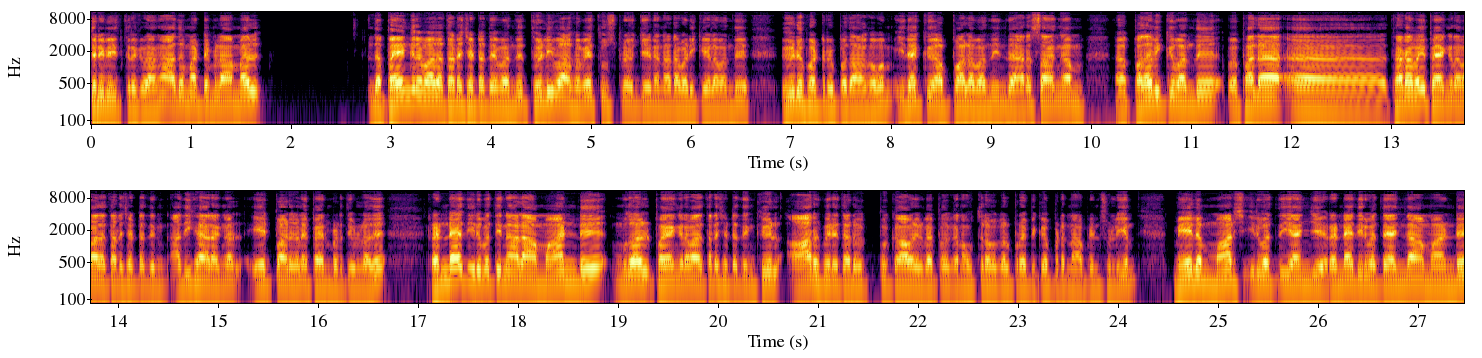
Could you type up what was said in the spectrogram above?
தெரிவித்திருக்கிறாங்க. அது மட்டுமில்லாமல் இந்த பயங்கரவாத தடை சட்டத்தை வந்து தெளிவாகவே துஷ்பிரயோகம் நடவடிக்கையில் வந்து ஈடுபட்டிருப்பதாகவும் இதற்கு அப்பால வந்து இந்த அரசாங்கம் பதவிக்கு வந்து பல தடவை பயங்கரவாத தடை சட்டத்தின் அதிகாரங்கள் ஏற்பாடுகளை பயன்படுத்தியுள்ளது. ரெண்டாயிரத்தி இருபத்தி நாலாம் ஆண்டு முதல் பயங்கரவாத தடை சட்டத்தின் கீழ் ஆறு பேரை தடுப்பு காவலில் வைப்பதற்கான உத்தரவுகள் பிறப்பிக்கப்பட்டன அப்படின்னு சொல்லியும் மேலும் மார்ச் இருபத்தி அஞ்சு ரெண்டாயிரத்தி இருபத்தி ஐந்தாம் ஆண்டு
